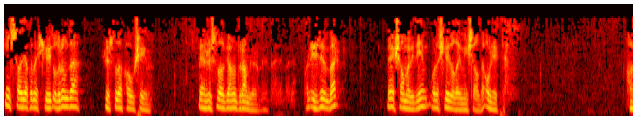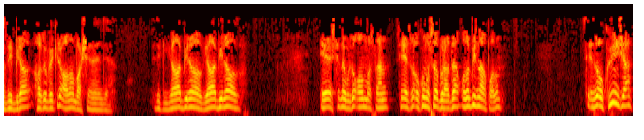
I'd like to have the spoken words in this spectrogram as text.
inşallah yakında şehit olurum da Resulullah'a kavuşayım. Ben Resulullah'a yanında duramıyorum böyle böyle. Bana izin ver. Ben Şam'a gideyim. Orada şehit olayım inşallah. O niyetle. Hazreti Bilal, Hazreti Bekir ağlam başladı. Dedi ki ya Bilal, ya Bilal. Eğer sen de burada olmasan, sen okumasa burada, onu biz ne yapalım? Sen okuyunca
